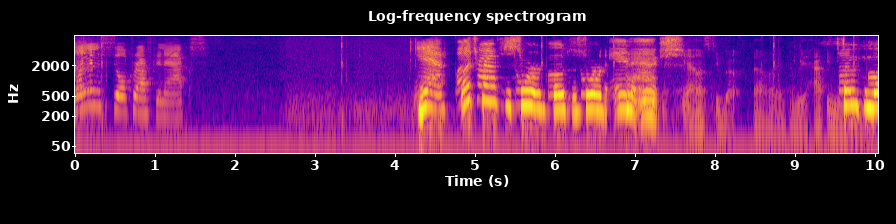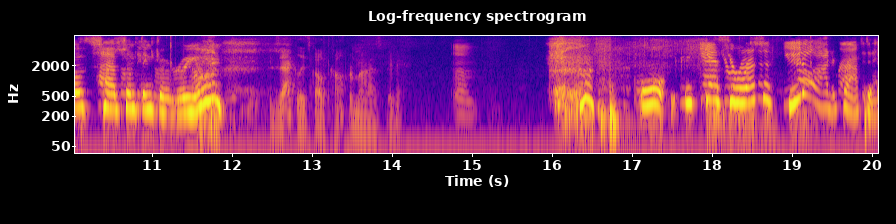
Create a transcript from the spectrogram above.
I'm gonna still craft an axe. Yeah, let's craft a sword, both a sword and an axe. Yeah, let's do both. That way it can be a happy So we can both have something to agree on. Exactly, it's called compromise, baby. Um, well, guess your recipe. You know how to craft an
